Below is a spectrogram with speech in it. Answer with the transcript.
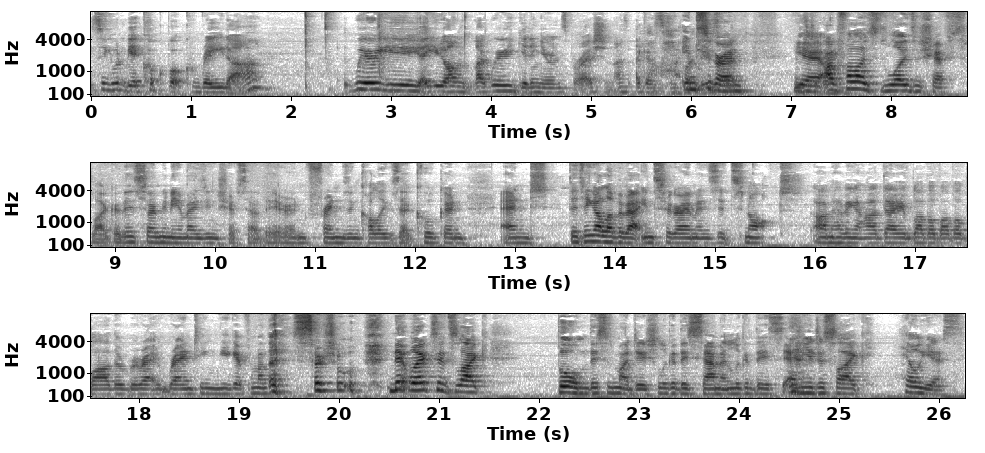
so you wouldn't be a cookbook reader. Where are you? Are you on like where are you getting your inspiration? I, I guess Instagram. Yeah, Instagram. I follow loads of chefs. Like, there's so many amazing chefs out there, and friends and colleagues that cook. And and the thing I love about Instagram is it's not I'm having a hard day and blah blah blah blah blah. The ra- ranting you get from other social networks. It's like, boom, this is my dish. Look at this salmon. Look at this, and you're just like, hell yes,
